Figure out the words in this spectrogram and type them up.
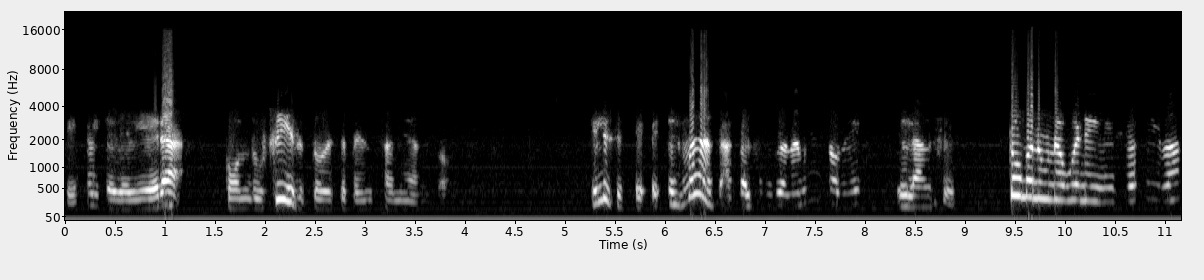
que es el que debiera conducir todo ese pensamiento. Él es, eh, es más, hasta el funcionamiento de el ANSES. Toman una buena iniciativa,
